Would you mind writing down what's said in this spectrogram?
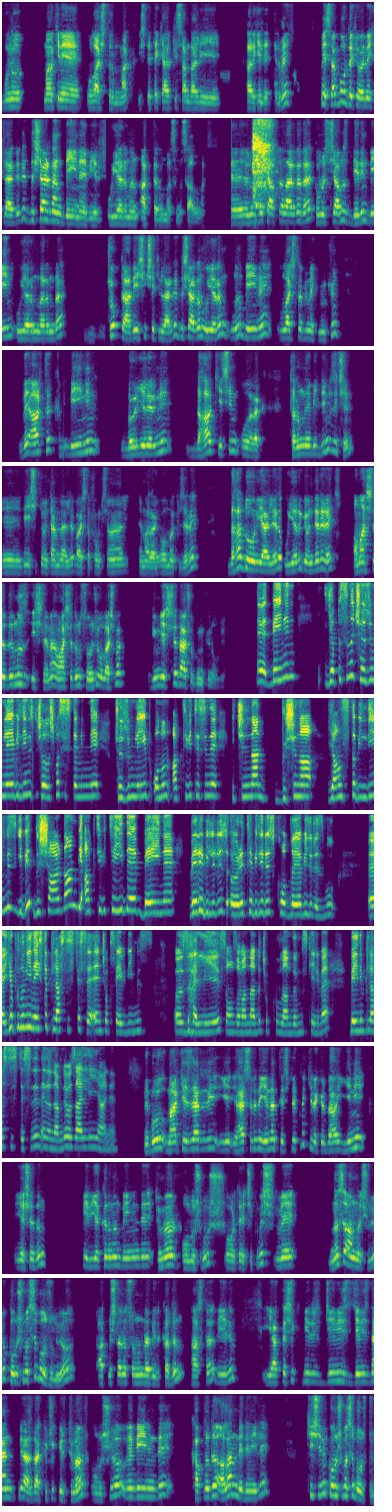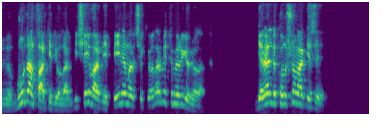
bunu makineye ulaştırmak, işte tekerlekli sandalyeyi hareket ettirmek. Mesela buradaki örneklerde de dışarıdan beyine bir uyarımın aktarılmasını sağlamak. Ee, önümüzdeki haftalarda da konuşacağımız derin beyin uyarımlarında çok daha değişik şekillerde dışarıdan uyarımı beyine ulaştırabilmek mümkün. Ve artık beynin bölgelerini daha kesin olarak tanımlayabildiğimiz için e, değişik yöntemlerle başta fonksiyonel MRI olmak üzere daha doğru yerlere uyarı göndererek amaçladığımız işleme, amaçladığımız sonuca ulaşmak gün geçtikçe daha çok mümkün oluyor. Evet, beynin yapısını çözümleyebildiğiniz çalışma sistemini çözümleyip onun aktivitesini içinden dışına yansıtabildiğimiz gibi dışarıdan bir aktiviteyi de beyne verebiliriz, öğretebiliriz, kodlayabiliriz. Bu e, yapının yine işte plastisitesi en çok sevdiğimiz özelliği son zamanlarda çok kullandığımız kelime beynin plastisitesinin en önemli özelliği yani. Ve bu merkezleri her seferinde yeniden tespit etmek gerekiyor. Daha yeni yaşadığım bir yakınımın beyninde tümör oluşmuş, ortaya çıkmış ve nasıl anlaşılıyor? Konuşması bozuluyor. 60'ların sonunda bir kadın hasta diyelim. Yaklaşık bir ceviz, cevizden biraz daha küçük bir tümör oluşuyor ve beyninde kapladığı alan nedeniyle kişinin konuşması bozuluyor. Buradan fark ediyorlar. Bir şey var deyip beyin MR'ı çekiyorlar ve tümörü görüyorlar. Genelde konuşma merkezi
